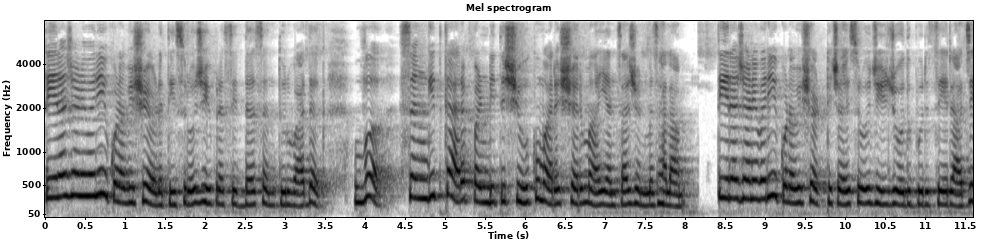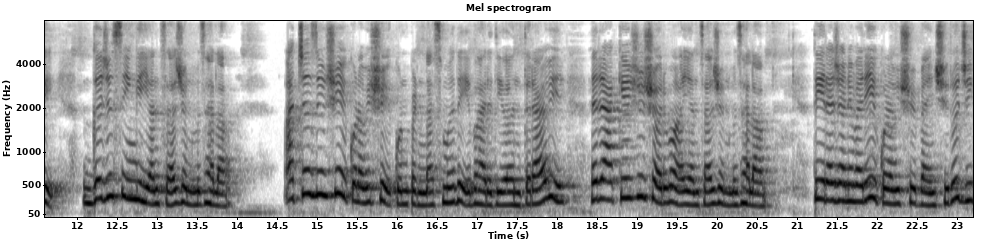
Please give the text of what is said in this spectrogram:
तेरा जानेवारी एकोणावीसशे अडतीस रोजी प्रसिद्ध संतूर वादक व संगीतकार पंडित शिवकुमार शर्मा यांचा जन्म झाला. तेरा जानेवारी एकोणावीसशे अठ्ठेचाळीस रोजी जोधपूरचे राजे गजसिंग यांचा जन्म झाला. आजच्याच दिवशी एकोणावीसशे एकोणपन्नासमध्ये भारतीय अंतराळवीर राकेश शर्मा यांचा जन्म झाला. तेरा जानेवारी एकोणावीसशे ब्याऐंशी रोजी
